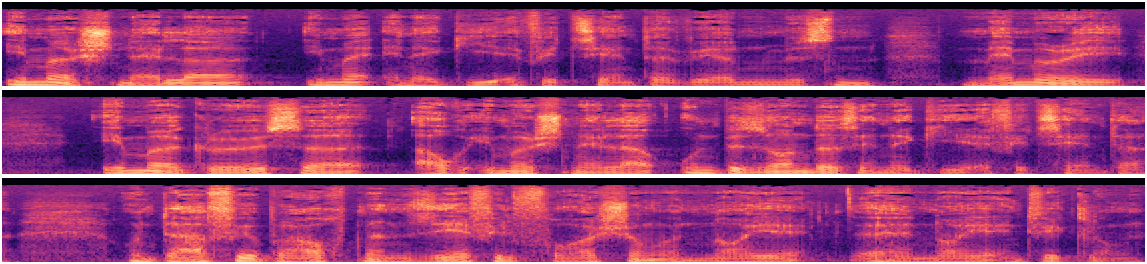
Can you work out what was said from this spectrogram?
immer schneller, immer energieeffizienter werden müssen, Memory immer größer, auch immer schneller und besonders energieeffizienter. Und dafür braucht man sehr viel Forschung und neue, äh, neue Entwicklungen.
